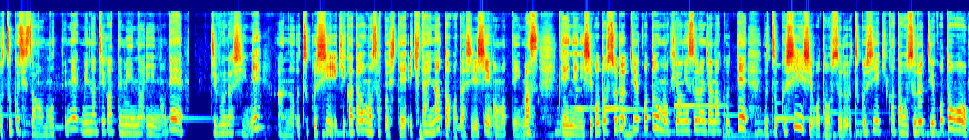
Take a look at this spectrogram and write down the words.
美しさを持ってねみんな違ってみんないいので。自分らしいねあの美しい生き方を模索していきたいなと私自身思っています。丁寧に仕事するということを目標にするんじゃなくて美しい仕事をする美しい生き方をするっていうことを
